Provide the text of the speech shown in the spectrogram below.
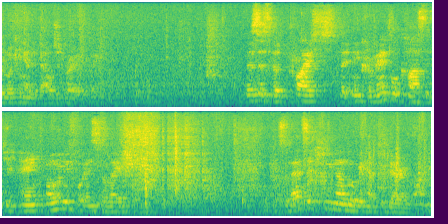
We're looking at it algebraically. This is the price, the incremental cost that you're paying only for installation. So that's a key number we have to bear in mind.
